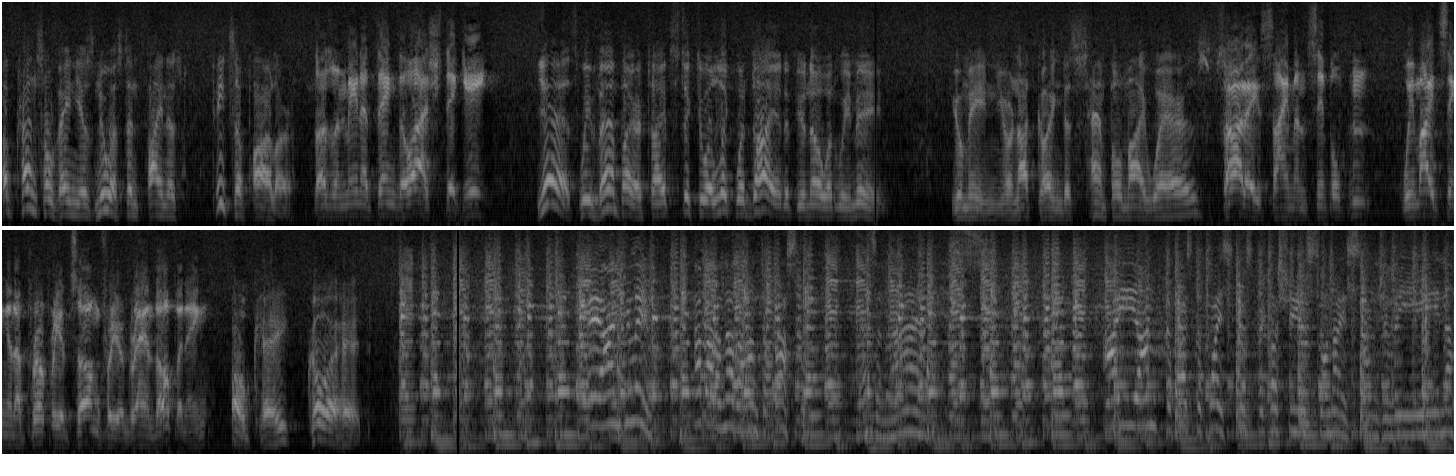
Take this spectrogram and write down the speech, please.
of Transylvania's newest and finest pizza parlor. Doesn't mean a thing to us, Sticky. Yes, we vampire types stick to a liquid diet, if you know what we mean. You mean you're not going to sample my wares? Sorry, Simon Simpleton. We might sing an appropriate song for your grand opening. Okay, go ahead. Hey, Angelina, how about another hunk of pasta? That's a nice. I hunt the pasta twice just because she is so nice, Angelina.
